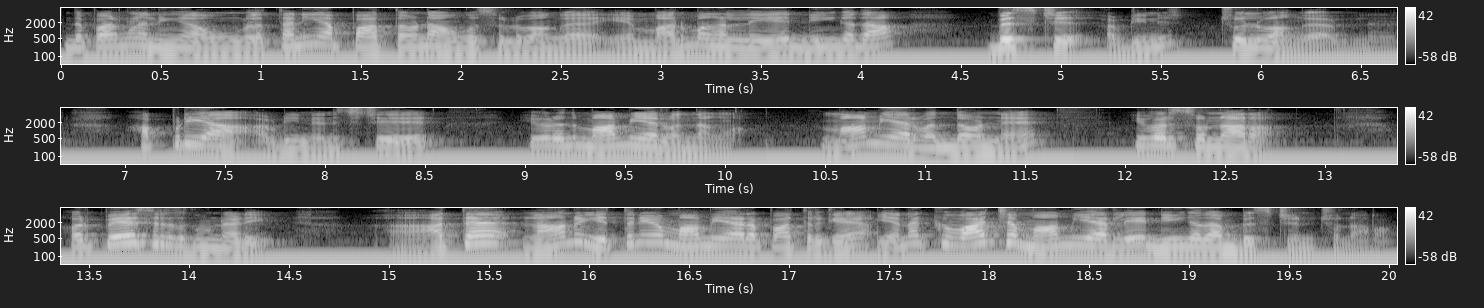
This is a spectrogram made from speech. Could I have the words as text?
இந்த பாருங்களேன் நீங்கள் அவங்கள தனியாக பார்த்தோன்னே அவங்க சொல்லுவாங்க. என் மருமகன்லேயே நீங்கள் தான் பெஸ்ட்டு அப்படின்னு சொல்லுவாங்க அப்படின்னு. அப்படியா? அப்படின்னு நினச்சிட்டு இவர் வந்து மாமியார் வந்தாங்களாம். மாமியார் வந்தோடனே இவர் சொன்னாராம் அவர் பேசுகிறதுக்கு முன்னாடி அத்தை நானும் எத்தனையோ மாமியாரை பார்த்துருக்கேன். எனக்கு வாச்ச மாமியார்லேயே நீங்கள் தான் பெஸ்ட்டுன்னு சொன்னாராம்.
